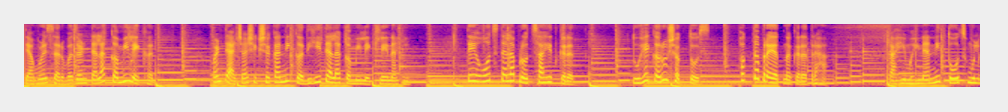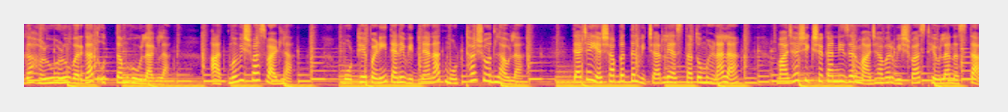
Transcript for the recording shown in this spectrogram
त्यामुळे सर्वजण त्याला कमी लेखत. पण त्याच्या शिक्षकांनी कधीही त्याला कमी लेखले नाही. ते होच त्याला प्रोत्साहित करत तू हे करू शकतोस फक्त प्रयत्न करत राहा. काही महिन्यांनी तोच मुलगा हळूहळू वर्गात उत्तम होऊ लागला. आत्मविश्वास वाढला. मोठेपणी त्याने विज्ञानात मोठा शोध लावला. त्याच्या यशाबद्दल विचारले असता तो म्हणाला माझ्या शिक्षकांनी जर माझ्यावर विश्वास ठेवला नसता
